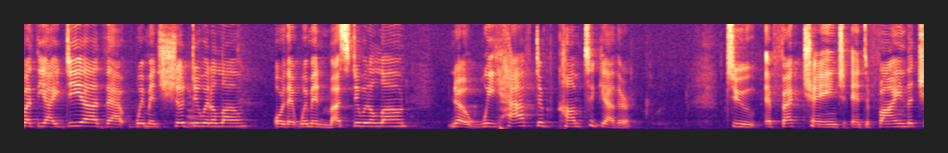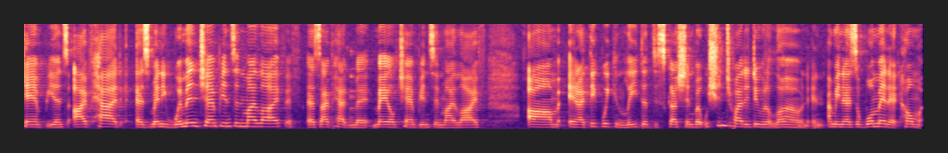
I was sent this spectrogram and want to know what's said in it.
but the idea that women should do it alone or that women must do it alone no, we have to come together to effect change and to find the champions. I've had as many women champions in my life as I've had ma- male champions in my life. Um, and I think we can lead the discussion, but we shouldn't try to do it alone. And I mean, as a woman at home,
